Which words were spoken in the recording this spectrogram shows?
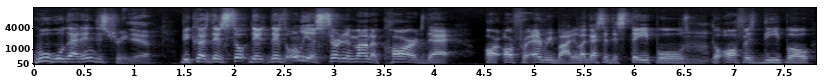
Google that industry. Yeah. Because there's so there, there's only a certain amount of cards that are, are for everybody. Like I said, the Staples, Mm-hmm. the Office Depot,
